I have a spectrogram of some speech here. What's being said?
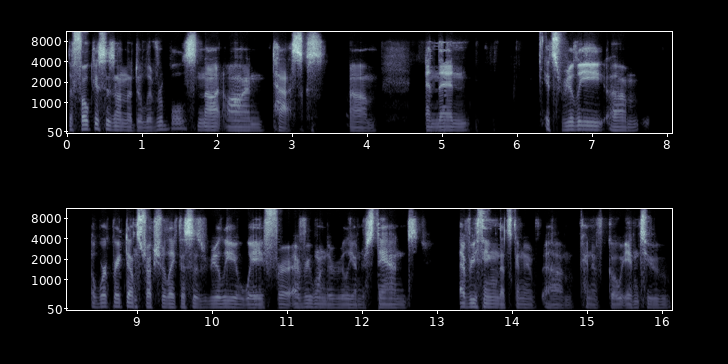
The focus is on the deliverables, not on tasks. Um, and then it's really um, a work breakdown structure like this is really a way for everyone to really understand everything that's going to um, kind of go into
